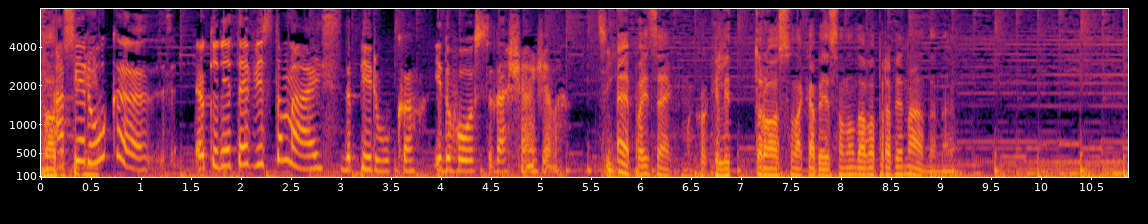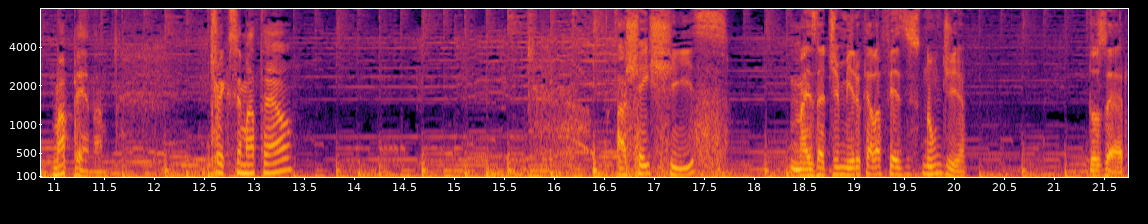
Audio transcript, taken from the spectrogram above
Vamos A seguir. peruca, eu queria ter visto mais da peruca e do rosto da Shangela. Sim. É, pois é, mas com aquele troço na cabeça não dava pra ver nada, né? Uma pena. Trixie Mattel, Achei X, mas admiro que ela fez isso num dia. Do zero.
